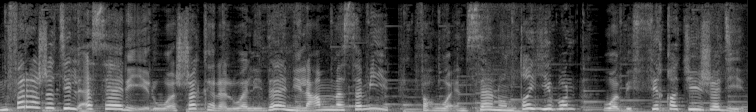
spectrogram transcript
انفرجت الأسارير وشكر الوالدان العم سمير فهو إنسان طيب وبالثقة جدير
